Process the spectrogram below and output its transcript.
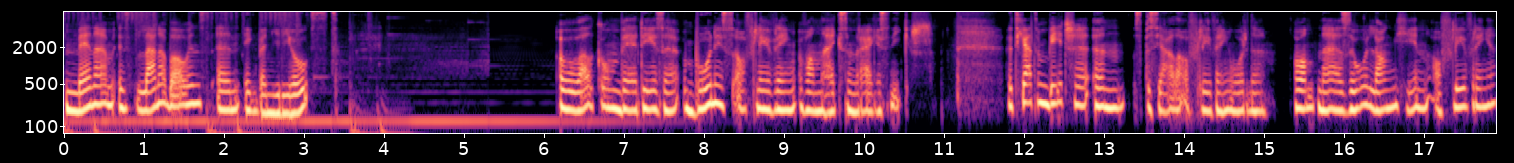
Mijn naam is Lana Bouwens en ik ben jullie host. Welkom bij deze bonusaflevering van Heksendragen Sneakers. Het gaat een beetje een speciale aflevering worden, want na zo lang geen afleveringen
